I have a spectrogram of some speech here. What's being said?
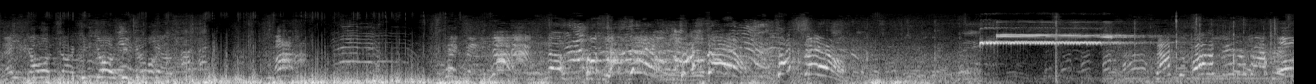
There you go, John. Keep going, keep going. Dr. Butterfinger Rocket! Ball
